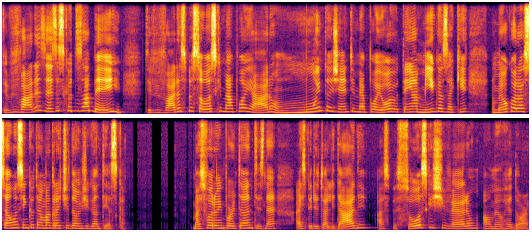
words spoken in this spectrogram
Teve várias vezes que eu desabei. Teve várias pessoas que me apoiaram, muita gente me apoiou. Eu tenho amigas aqui no meu coração, assim, que eu tenho uma gratidão gigantesca. Mas foram importantes, né? A espiritualidade, as pessoas que estiveram ao meu redor.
